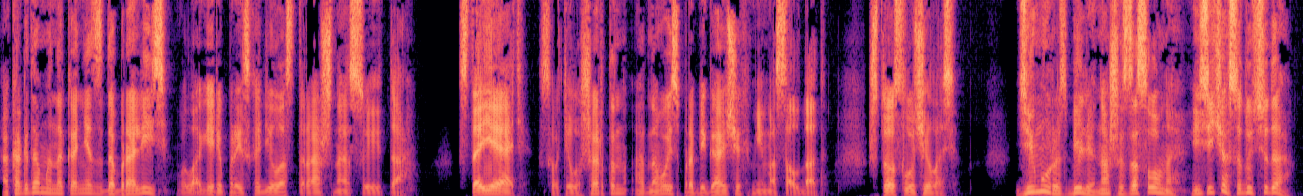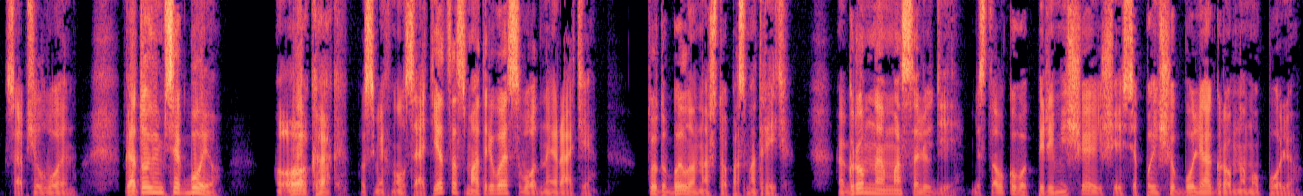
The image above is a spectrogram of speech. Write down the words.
А когда мы наконец добрались, в лагере происходила страшная суета. «Стоять!» — схватил Шертон одного из пробегающих мимо солдат. «Что случилось?» «Диму разбили наши заслоны и сейчас идут сюда», — сообщил воин. «Готовимся к бою». «О как!» — усмехнулся отец, осматривая сводные рати. Тут было на что посмотреть. Огромная масса людей, бестолково перемещающаяся по еще более огромному полю.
